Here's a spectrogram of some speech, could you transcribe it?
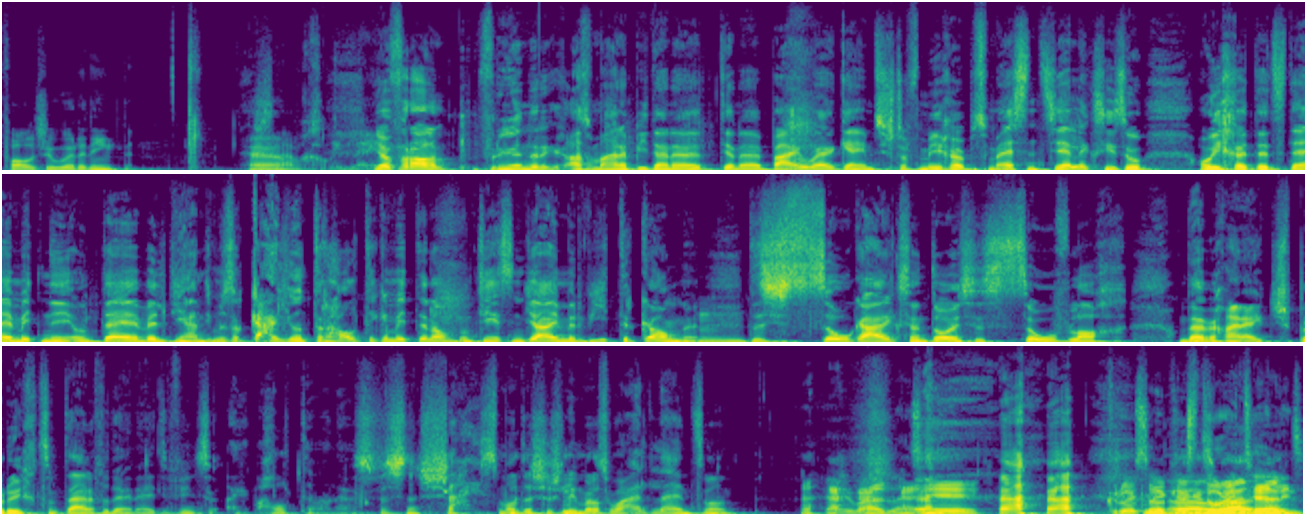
falsche hure Ding. Ist Ja. einfach. Ja, vor allem früher, also meine, bei diesen, diesen Bioware-Games ist das für mich etwas vom Essentiellen gewesen, so, oh, ich könnte jetzt den mitnehmen und den, weil die haben immer so geile Unterhaltungen miteinander und die sind ja immer weitergegangen. Mhm. Das ist so geil gewesen und da ist es so flach. Und da habe ich meine, die Sprüche zum Teil von denen, hey, die so, ey, Alter, Mann, was ist ein Scheiß, Mann, das ist ja schlimmer als Wildlands, Mann. Hey, Wildlands. Hey. Grossartiges Glück, Storytelling.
